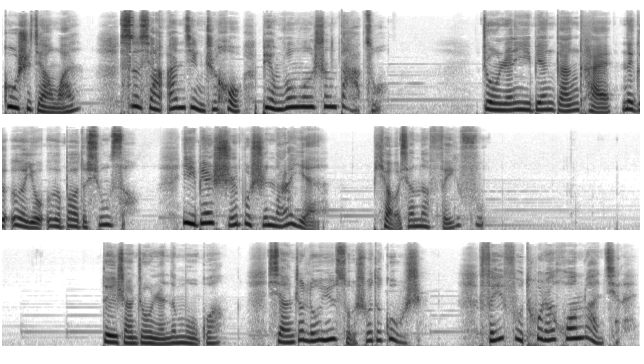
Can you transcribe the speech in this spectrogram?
故事讲完，四下安静之后，便嗡嗡声大作。众人一边感慨那个恶有恶报的兄嫂，一边时不时拿眼瞟向那肥妇。对上众人的目光，想着卢云所说的故事。肥妇突然慌乱起来。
